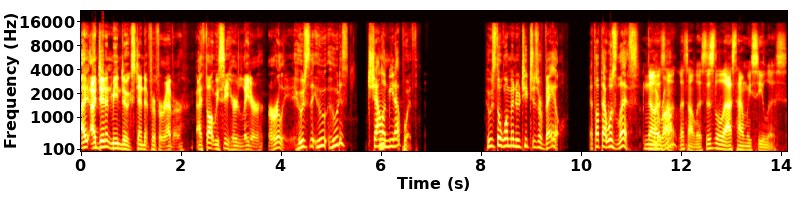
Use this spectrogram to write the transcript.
I, I didn't mean to extend it for forever. I thought we see her later early. Who's the who who does Shallan meet up with? Who's the woman who teaches her veil? I thought that was Liss. No, that's not that's not Liss. This is the last time we see Liss.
